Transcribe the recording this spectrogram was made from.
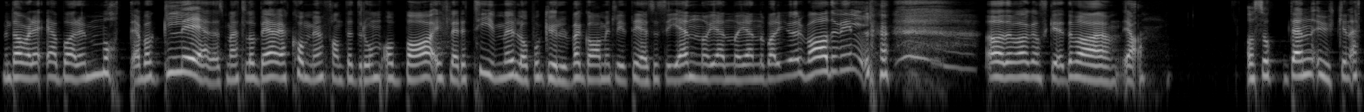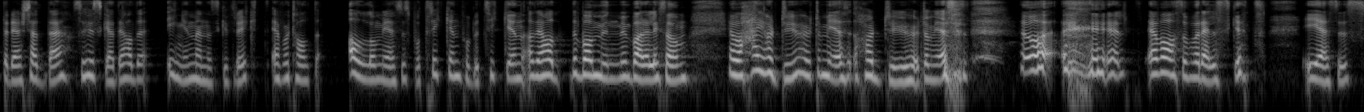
Men da var det jeg bare måtte, jeg bare gledet meg til å be. og Jeg kom hjem, fant et rom og ba i flere timer. Lå på gulvet, ga mitt liv til Jesus igjen og igjen og igjen. Og bare 'gjør hva du vil'. og det var ganske Det var Ja. Og så Den uken etter det skjedde, så husker jeg at jeg hadde ingen menneskefrykt. Jeg fortalte alle om Jesus på trikken, på butikken. Altså hadde, det var munnen min bare liksom Jeg var 'Hei, har du hørt om Jesus?' Har du hørt om Jesus? Det var helt, jeg var så forelsket i Jesus,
